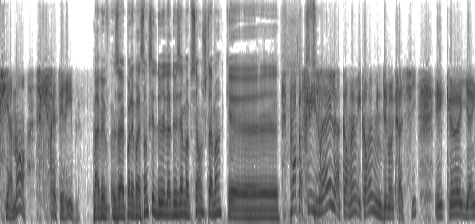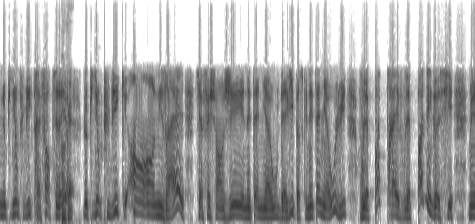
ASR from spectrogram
sciemment, ce qui serait terrible. Mais avez- vous avez pas l'impression que c'est la deuxième option, justement? Que euh, Non, parce qu'Israël a quand même est quand même une démocratie et qu'il y a une opinion publique très forte. C'est d'ailleurs l'opinion publique en, en Israël qui a fait changer Netanyahou d'avis, parce que Netanyahou, lui, voulait pas de trêve, voulait pas négocier. Mais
